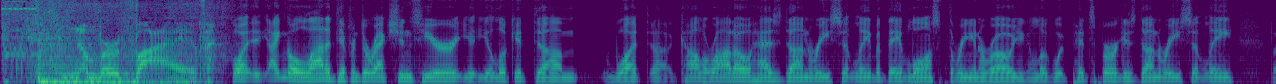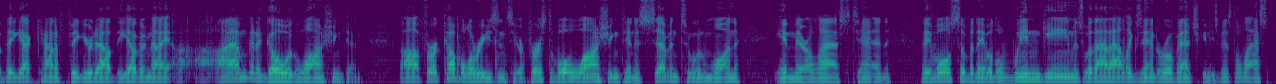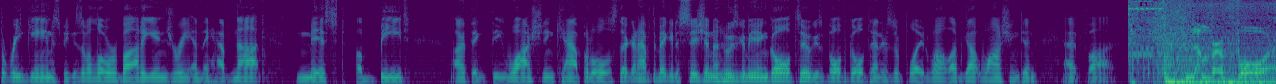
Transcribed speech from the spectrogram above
Number 5. Well, I can go a lot of different directions here. You, you look at. Um, what uh, Colorado has done recently, but they've lost three in a row. You can look what Pittsburgh has done recently, but they got kind of figured out the other night. I, am going to go with Washington uh, for a couple of reasons here. First of all, Washington is seven two and one in their last ten. They've also been able to win games without Alexander Ovechkin. He's missed the last three games because of a lower body injury, and they have not missed a beat. I think the Washington Capitals, they're going to have to make a decision on who's going to be in goal, too, because both goaltenders have played well. I've got Washington at five. Number four.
